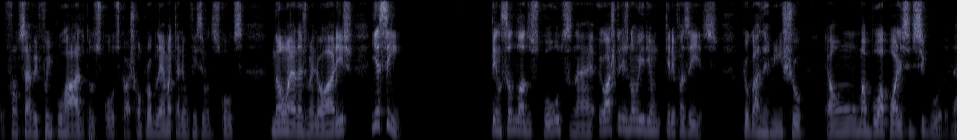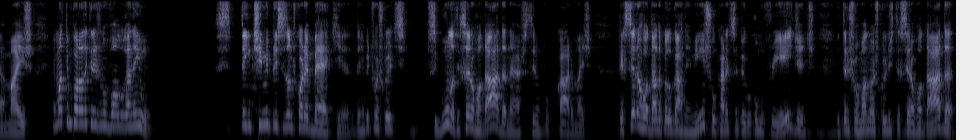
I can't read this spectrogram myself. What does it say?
o front seven foi empurrado pelos Colts, que eu acho que é um problema, que a linha ofensiva dos Colts não é das melhores. E assim, pensando lá dos Colts, né, eu acho que eles não iriam querer fazer isso. Porque o Gardner Minshew é um, uma boa policy de seguro, né? Mas é uma temporada que eles não vão a lugar nenhum. Tem time precisando de quarterback. De repente, uma escolha de segunda, terceira rodada, né? Acho que seria um pouco caro, mas terceira rodada pelo Gardner Minshew, o cara que você pegou como free agent, e transformar numa escolha de terceira rodada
